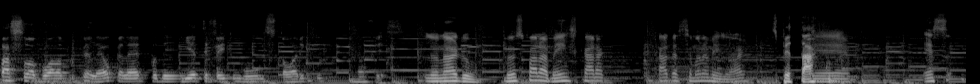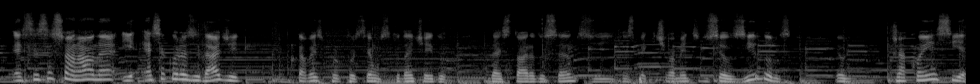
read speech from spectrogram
passou a bola pro Pelé. O Pelé poderia ter feito um gol histórico e não fez. Leonardo, meus parabéns, cara. Cada semana melhor. Espetáculo. É, essa, é sensacional, né? E essa curiosidade, talvez por, por ser um estudante aí do, da história do Santos e respectivamente dos seus ídolos, eu já conhecia.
